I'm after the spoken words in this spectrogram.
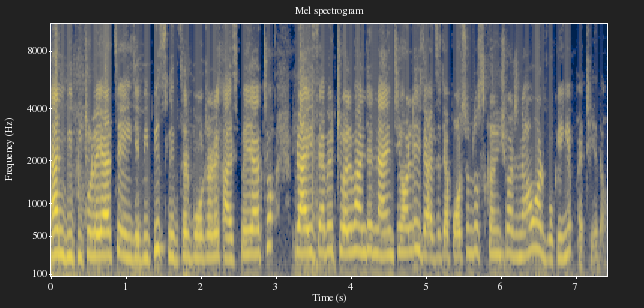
অ্যান্ড বিপি চলে যাচ্ছে, এই যে বিপি স্লিপসের বোর্ডারে কাজ পেয়ে যাচ্ছ। প্রাইস যাবে টুয়েলভ হান্ড্রেড নাইনটি অনলি যার যেটা পছন্দ স্ক্রিনশট নাও আর বুকিংয়ে পাঠিয়ে দাও।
